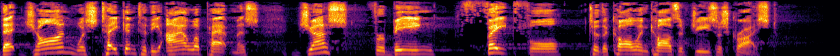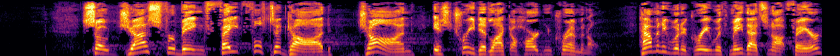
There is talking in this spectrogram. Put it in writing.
that John was taken to the Isle of Patmos just for being faithful to the call and cause of Jesus Christ. So just for being faithful to God, John is treated like a hardened criminal. How many would agree with me that's not fair?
